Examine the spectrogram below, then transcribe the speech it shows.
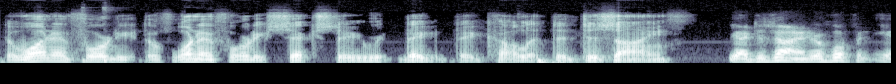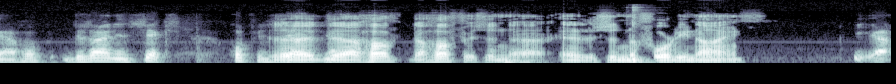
The one in forty, the one in forty-six, they they they call it the design. Yeah, design or hoof and yeah, hoof design in six. Hoof in six. The yeah. the hoof the hoof is in the is in the forty-nine. yeah.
